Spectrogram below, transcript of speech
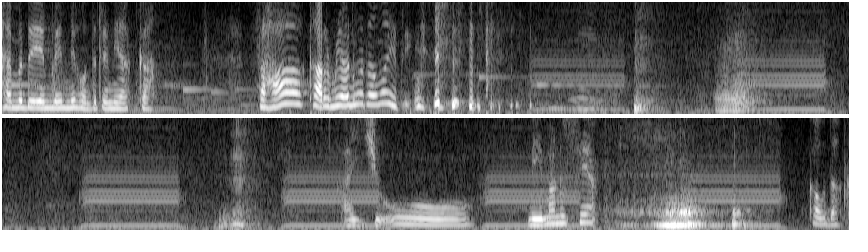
හැමදේම වෙන්නේ හොඳටනේ අක්කා. සහ කර්මය අනුව තමයි ඉතින්. අයියෝ මේ මනුස්සයා කවුදක්ක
